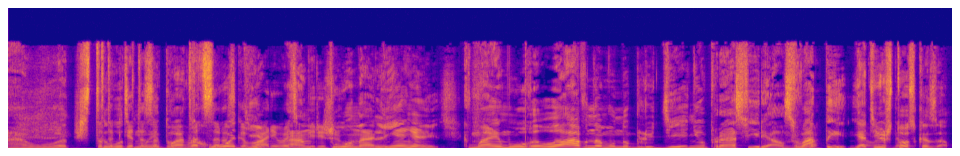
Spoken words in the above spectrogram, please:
а вот что-то где-то задумываться, разговаривать Антон и переживать. Антон Олегович, к моему главному наблюдению про сериал ну, «Сваты». Я давай, тебе давай. что сказал?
